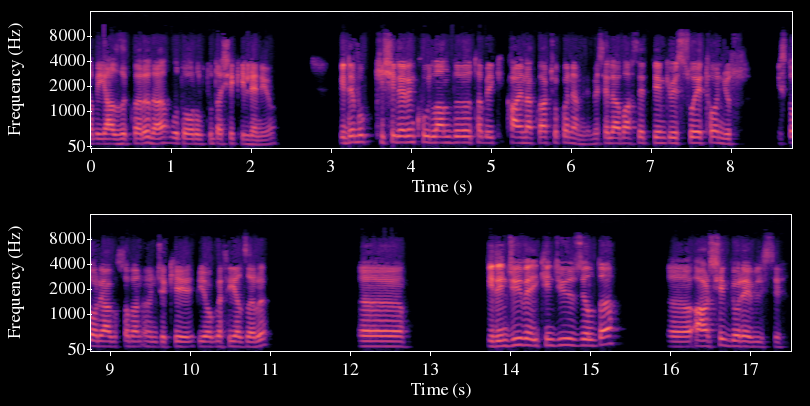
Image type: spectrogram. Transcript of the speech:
tabii yazdıkları da bu doğrultuda şekilleniyor. Bir de bu kişilerin kullandığı tabii ki kaynaklar çok önemli. Mesela bahsettiğim gibi Suetonius, Historia Augusta'dan önceki biyografi yazarı. Ee, birinci ve ikinci yüzyılda e, arşiv görevlisi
